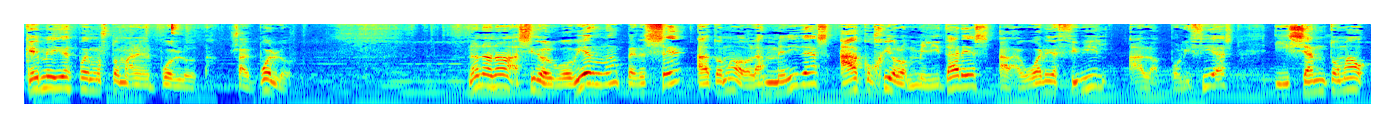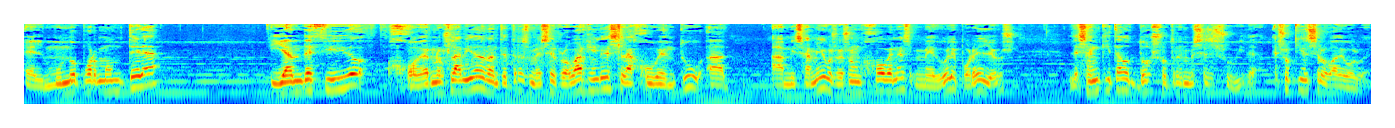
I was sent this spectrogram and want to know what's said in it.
¿qué medidas podemos tomar en el pueblo? O sea, el pueblo no, no, no, ha sido el gobierno per se, ha tomado las medidas, ha acogido a los militares, a la Guardia Civil, a los policías y se han tomado el mundo por montera y han decidido jodernos la vida durante tres meses, robarles la juventud a, a mis amigos que son jóvenes, me duele por ellos, les han quitado dos o tres meses de su vida. ¿Eso quién se lo va a devolver?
